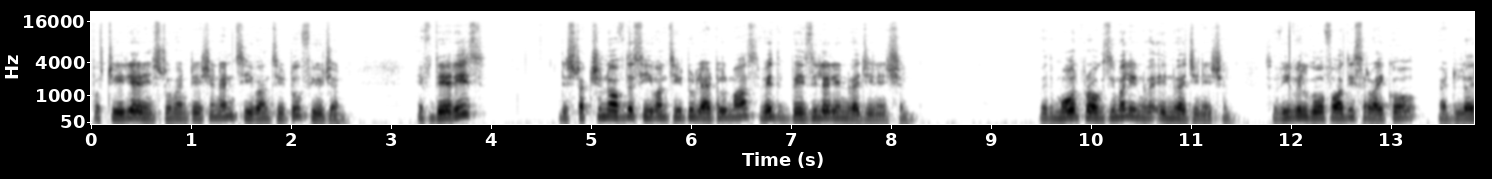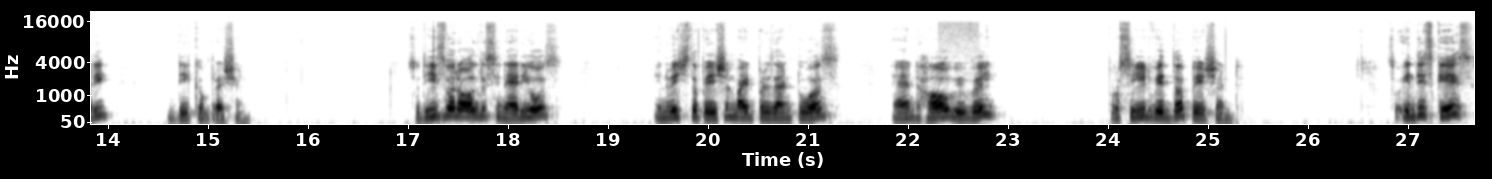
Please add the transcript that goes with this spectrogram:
posterior instrumentation and C1 C2 fusion. If there is destruction of the C1 C2 lateral mass with basilar invagination with more proximal inv invagination. So we will go for the cervicomedullary decompression. So these were all the scenarios in which the patient might present to us and how we will proceed with the patient. So in this case,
